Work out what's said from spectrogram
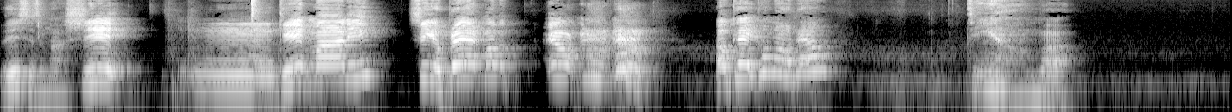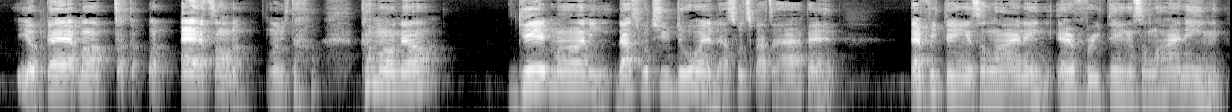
This is my shit. Mm, get money. See a bad mother. okay, come on now. Damn. Uh, you a bad motherfucker with ass on her. Let me stop. Come on now. Get money. That's what you doing. That's what's about to happen. Everything is aligning. Everything is aligning.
